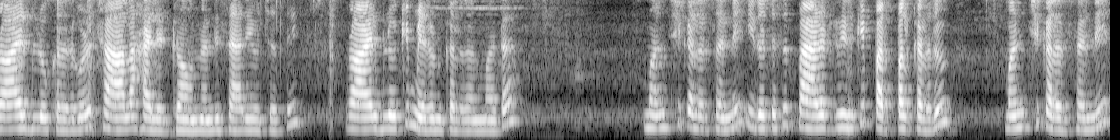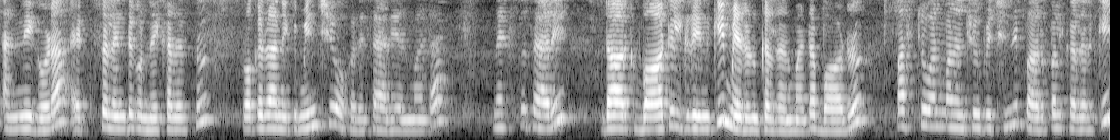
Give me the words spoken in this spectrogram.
రాయల్ బ్లూ కలర్ కూడా చాలా హైలైట్గా ఉందండి. శారీ వచ్చేసి రాయల్ బ్లూకి మెరూన్ కలర్ అనమాట మంచి కలర్స్ అండి. ఇది వచ్చేసి ప్యారెట్ గ్రీన్కి పర్పల్ కలరు. మంచి కలర్స్ అండి. అన్నీ కూడా ఎక్సలెంట్గా ఉన్నాయి కలర్స్. ఒకదానికి మించి ఒకటి శారీ అనమాట నెక్స్ట్ శారీ డార్క్ బాటిల్ గ్రీన్కి మెరూన్ కలర్ అనమాట బార్డర్. ఫస్ట్ వన్ మనం చూపించింది పర్పల్ కలర్కి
